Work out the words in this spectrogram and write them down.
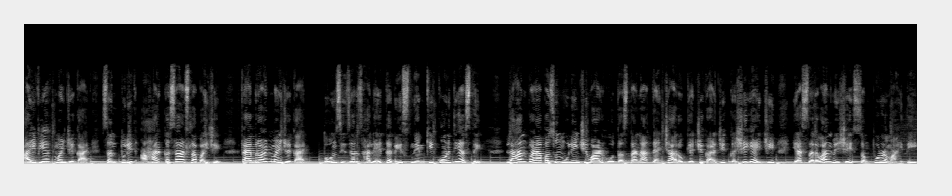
आय व्ही एफ म्हणजे काय संतुलित आहार कसा असला पाहिजे फॅब्रॉइड म्हणजे काय दोन सीझर झाले तर रिस्क नेमकी कोणती असते लहानपणापासून मुलींची वाढ होत असताना त्यांच्या आरोग्याची काळजी कशी घ्यायची या सर्वांविषयी संपूर्ण माहिती.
